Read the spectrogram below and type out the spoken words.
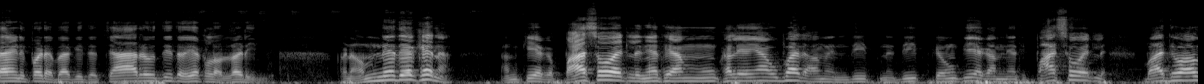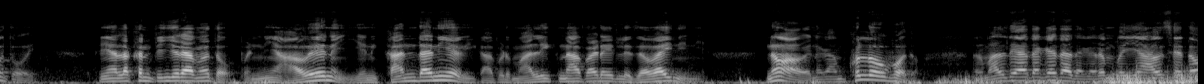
તાણી પડે, બાકી તો ચાર સુધી તો એકલો લડી લે પણ અમને દેખે ને, આમ કહે કે પાસો એટલે ત્યાંથી આમ હું ખાલી અહીંયા ઊભા હતા અમે દીપ ને દીપ કે હું કહે કે આમ ત્યાંથી પાસો એટલે બાંધો આવતો હોય. ત્યાં લખન પિંજરામાં હતો, પણ ત્યાં આવે નહીં. એની ખાનદાની એવી કે આપણે માલિક ના પાડે એટલે જવાય નહીં ત્યાં. ન આવે ને આમ ખુલ્લો ઊભો હતો અને માલદેવા હતા કહેતા હતા કે રમભાઈ અહીંયા આવશે તો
